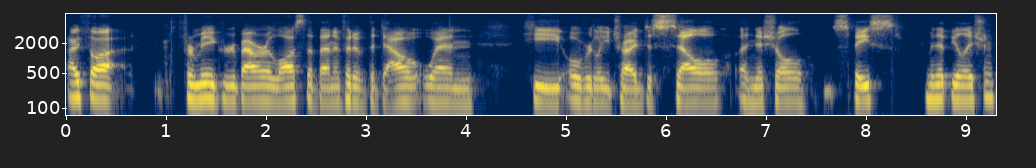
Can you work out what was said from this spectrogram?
I thought for me, Grubauer lost the benefit of the doubt when he overly tried to sell initial space manipulation.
